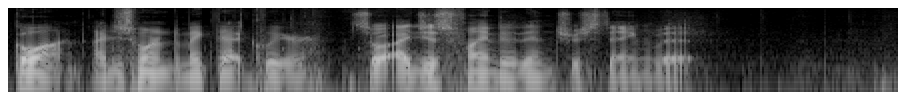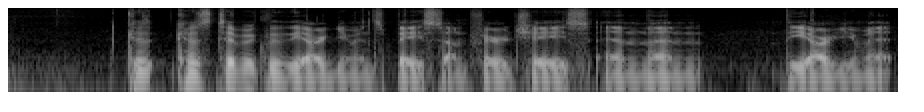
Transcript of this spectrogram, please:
go on. I just wanted to make that clear. So I just find it interesting that because typically the argument's based on fair chase, and then the argument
